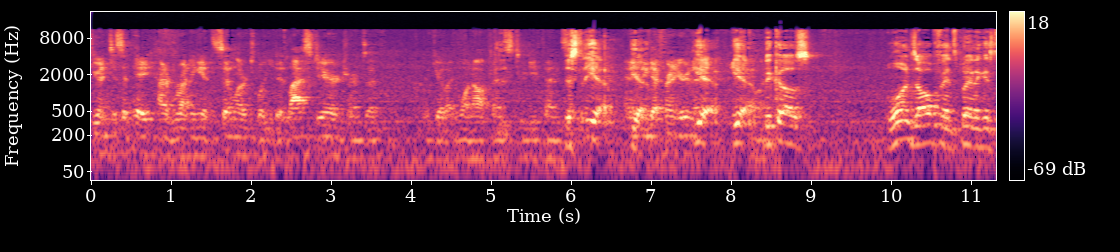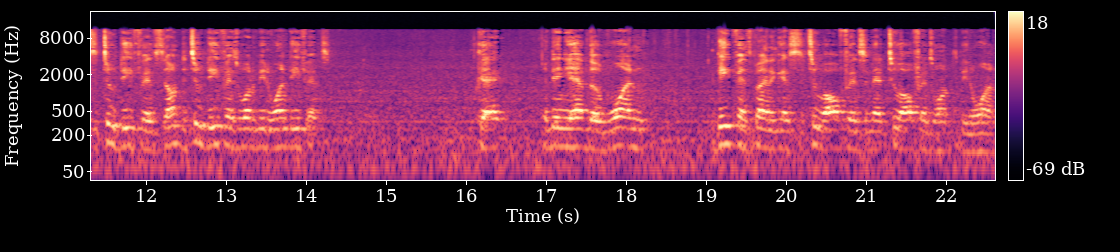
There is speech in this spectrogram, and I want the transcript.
do you anticipate kind of running it similar to what you did last year in terms of Like you're like one offense, two defense. Just, yeah, Anything yeah. different? You're gonna Yeah, yeah, because one's offense playing against the two defense. Don't the two defense want to be the one defense? Okay, and then you have the one defense playing against the two offense, and that two offense want to be the one.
